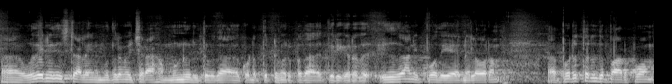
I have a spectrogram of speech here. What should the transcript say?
உதயநிதி ஸ்டாலின் முதலமைச்சராக முன்னிறுத்துவதாக கூட திட்டம் இருப்பதாக தெரிகிறது. இதுதான் இப்போதைய நிலவரம். பொறுத்திருந்து பார்ப்போம்.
